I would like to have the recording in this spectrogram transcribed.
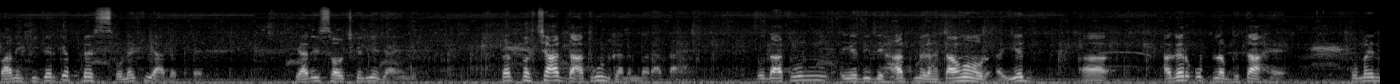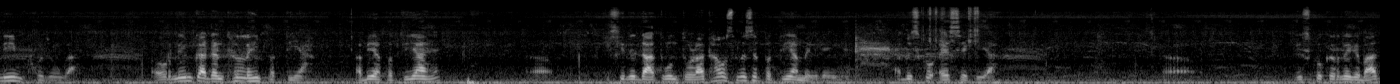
पानी पी करके फ्रेश होने की आदत है। यानी शौच के लिए जाएँगे। तत्पश्चात दातून का नंबर आता है। तो दातून यदि देहात में रहता हूँ और ये अगर उपलब्धता है तो मैं नीम खोजूँगा। और नीम का डंठल नहीं, पत्तियाँ। अब यह पत्तियाँ हैं। किसी ने दातून तोड़ा था, उसमें से पत्तियाँ मिल गई हैं। अब इसको ऐसे किया। इसको करने के बाद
